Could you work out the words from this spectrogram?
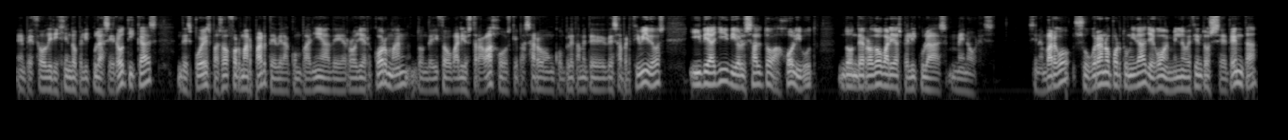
Empezó dirigiendo películas eróticas, después pasó a formar parte de la compañía de Roger Corman, donde hizo varios trabajos que pasaron completamente desapercibidos, y de allí dio el salto a Hollywood, donde rodó varias películas menores. Sin embargo, su gran oportunidad llegó en 1970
